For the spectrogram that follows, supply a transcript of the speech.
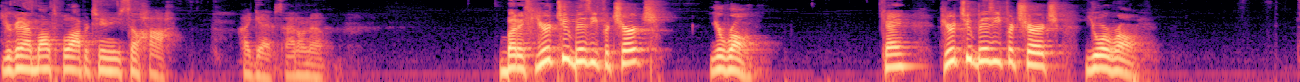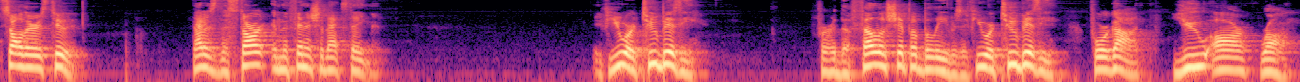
you're going to have multiple opportunities. So, ha, I guess. I don't know. But if you're too busy for church, you're wrong. Okay? If you're too busy for church, you're wrong. That's all there is to it. That is the start and the finish of that statement. If you are too busy for the fellowship of believers, if you are too busy for God, you are wrong.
